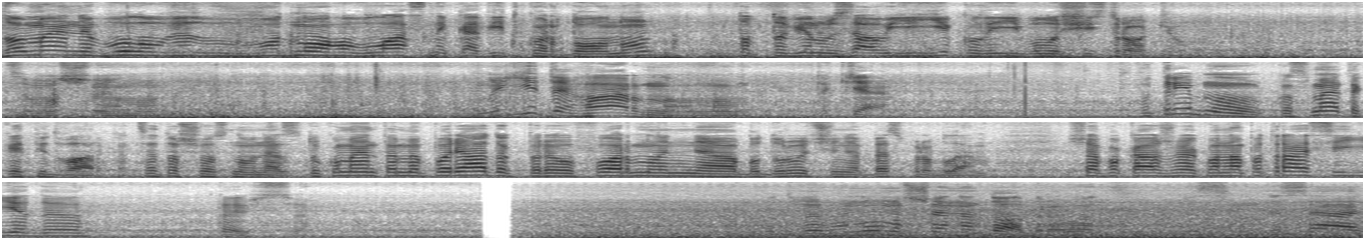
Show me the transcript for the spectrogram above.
До мене було в- одного власника від кордону. Тобто він взяв її, коли їй було 6 років. Цю машину. Ну, їде гарно, ну таке. Потрібна косметика і підварка. Це те, що основне. З документами порядок, переоформлення або доручення без проблем. Ще покажу, як вона по трасі їде, та й все. По двигуну машина добре, от 80.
